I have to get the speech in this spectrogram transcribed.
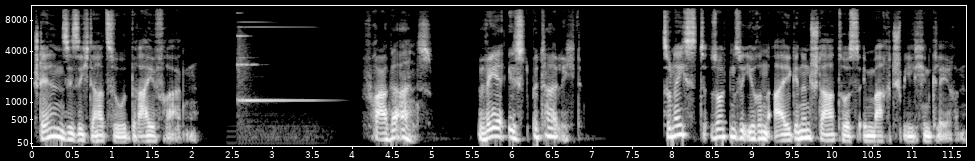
Stellen Sie sich dazu drei Fragen. Frage 1. Wer ist beteiligt? Zunächst sollten Sie Ihren eigenen Status im Machtspielchen klären.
